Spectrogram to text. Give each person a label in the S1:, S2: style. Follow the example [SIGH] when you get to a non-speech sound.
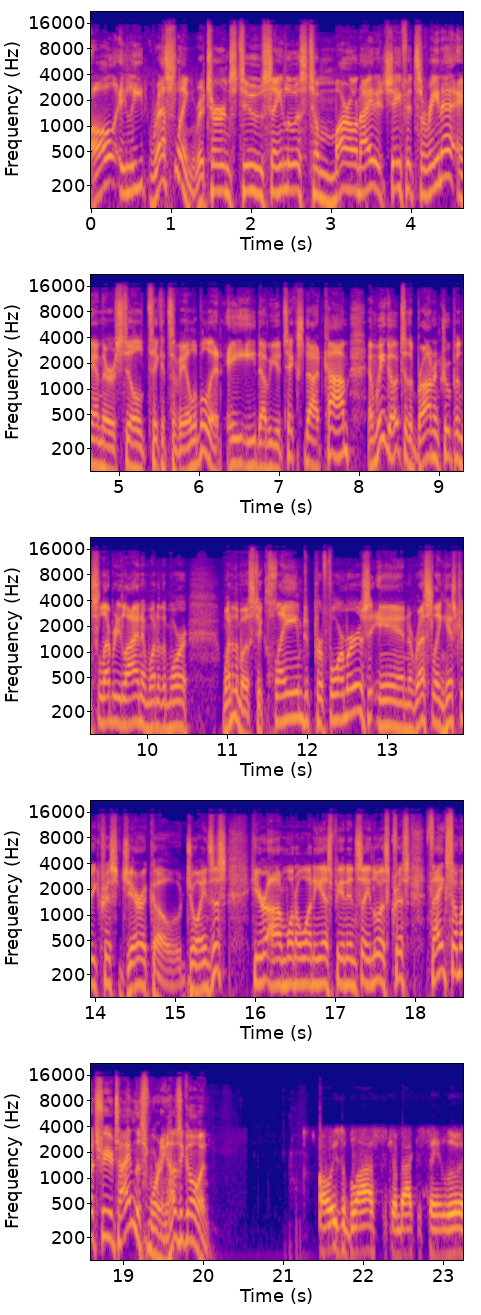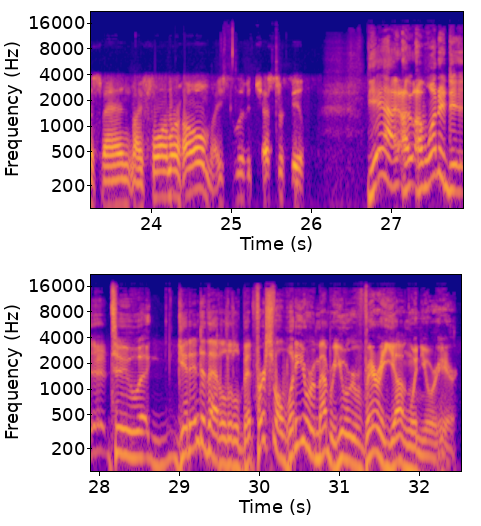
S1: All Elite Wrestling returns to St. Louis tomorrow night at Chaifetz Arena, and there are still tickets available at AEWTix.com. And we go to the Brown and Crouppen Celebrity Line, and one of the more one of the most acclaimed performers in wrestling history, Chris Jericho, joins us here on 101 ESPN in St. Louis. Chris, thanks so much for your time this morning. How's it going?
S2: Always a blast to come back to St. Louis, man. My former home. I used to live in Chesterfield.
S1: Yeah, I, I, wanted to to get into that a little bit. First of all, what do you remember? You were very young when you were here.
